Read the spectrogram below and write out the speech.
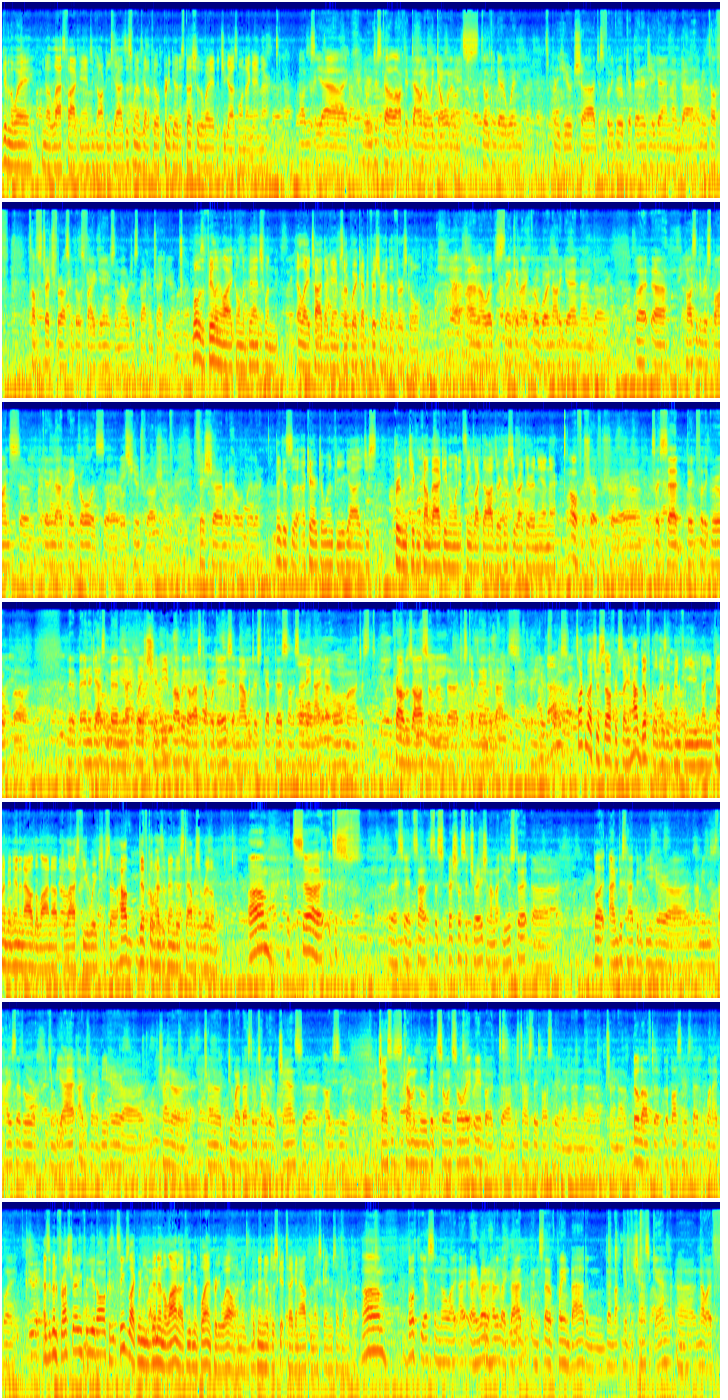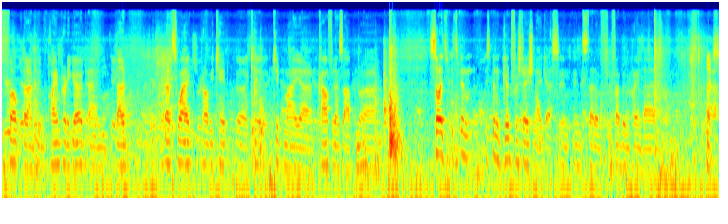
given the way you know the last five games have gone for you guys, this win's got to feel pretty good, especially the way that you guys won that game there. Obviously, yeah, like we just gotta lock it down, and we don't, and still can get a win. It's pretty huge, uh, just for the group, get the energy again, and uh, I mean, tough, tough stretch for us with those five games, and now we're just back on track again. What was the feeling like on the bench when LA tied that game so quick after Fisher had that first goal? I, I don't know, we're just thinking like, oh boy, not again, and uh, but uh, positive response, uh, getting that big goal, is, uh, it was huge for us. And Fish uh, made a hell of a play there. I think this is a, character win for you guys, just proving that you can come back even when it seems like the odds are against you right there in the end there. Oh, for sure, for sure. Uh, as I said, big for the group. The, the, energy hasn't been where it should be probably the last couple of days, and now we just get this on a Saturday night at home. Uh, just crowd was awesome, and uh, just get the energy back. It's pretty huge for us. Talk about yourself for a second. How difficult has it been for you? You know, you've kind of been in and out of the lineup the last few weeks or so. How difficult has it been to establish a rhythm? Um, it's uh, it's a what did I say? It's not. It's a special situation. I'm not used to it. Uh, but I'm just happy to be here. Uh, I mean, this is the highest level you can be at. I just want to be here, uh, trying to trying to do my best every time I get a chance. Uh, obviously, chances coming a little bit so and so lately, but uh, I'm just trying to stay positive and, and uh, trying to build off the, the positives that when I play. Has it been frustrating for you at all? Because it seems like when you've been in the lineup, you've been playing pretty well. I mean, but then you'll just get taken out the next game or something like that. Um, both yes and no. I, I I rather have it like that instead of playing bad and then not give the chance again. Uh, no, I felt that I've been playing pretty good, and that that's why I probably keep uh, keep, keep, my uh, confidence up. Uh, so it's, it's been it's been a good frustration, I guess, in, instead of if I've been playing bad. Thanks.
